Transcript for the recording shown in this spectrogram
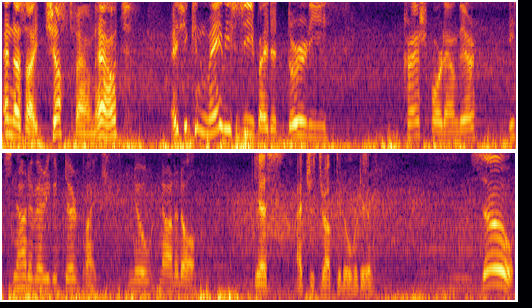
And as I just found out, as you can maybe see by the dirty crash bar down there, it's not a very good dirt bike. No, not at all. Yes, I just dropped it over there. So,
